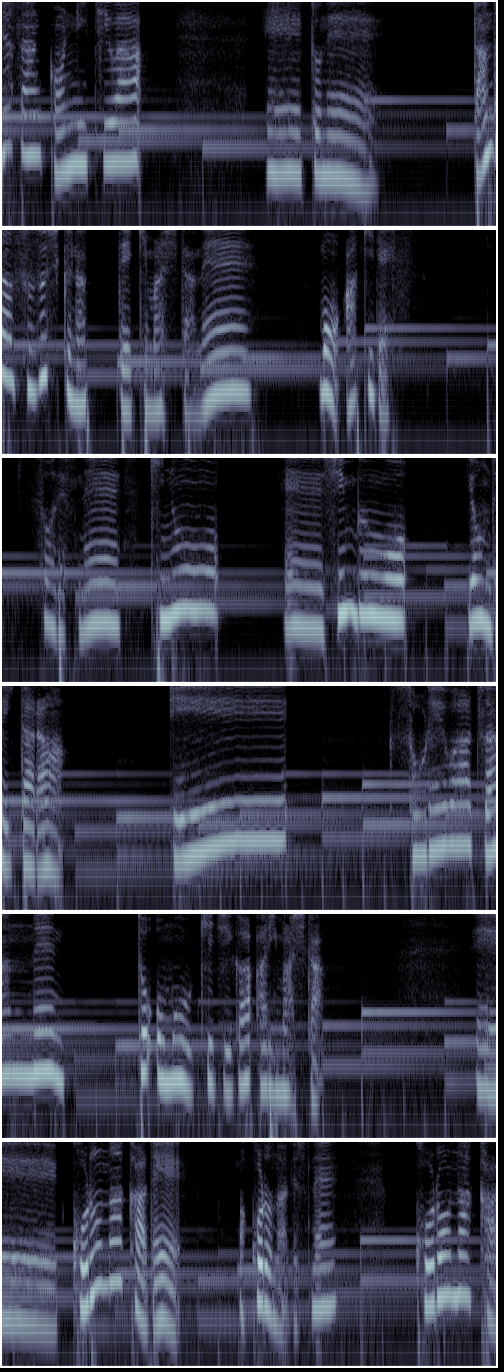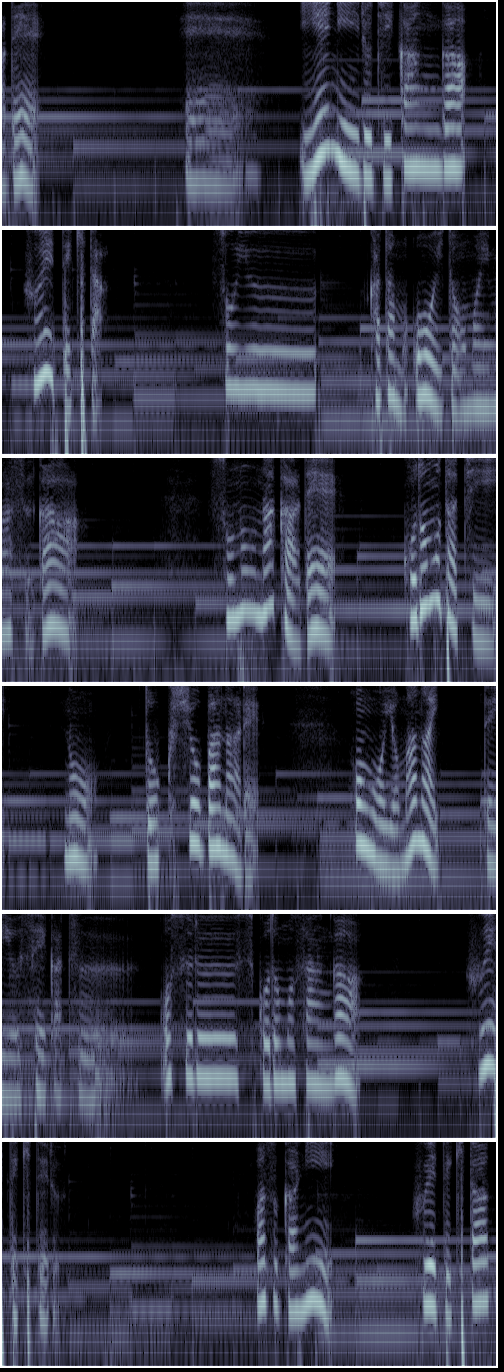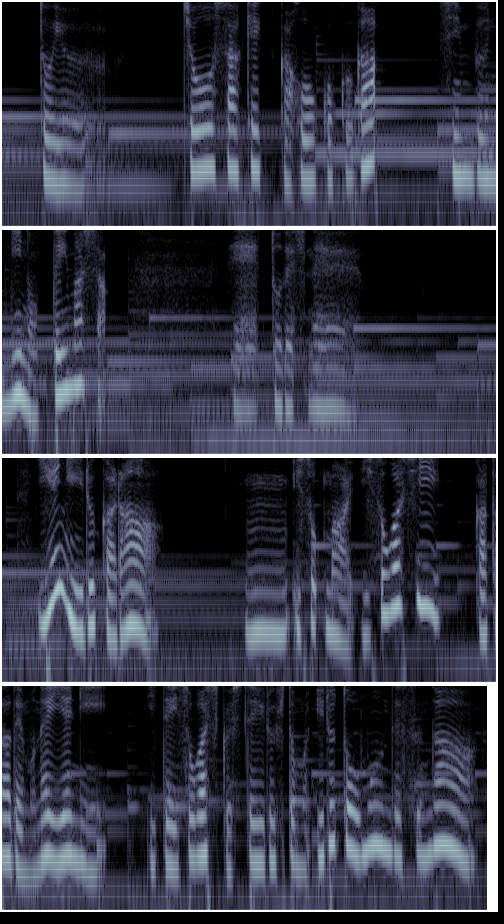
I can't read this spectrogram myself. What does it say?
皆さんこんにちは。えっ、ー、とねだんだん涼しくなってきましたね。もう秋です。そうですね。昨日、えー、新聞を読んでいたらえー、それは残念と思う記事がありました。えー、コロナ禍で、まあ、コロナですね。コロナ禍で、えー、家にいる時間が増えてきた。そういう方も多いと思いますがその中で子どもたちの読書離れ本を読まないっていう生活をする子どもさんが増えてきてる。わずかに増えてきたという調査結果報告が新聞に載っていました。えー、っとですね。家にいるからうんいそまあ忙しい方でもね家にいて忙しくしている人もいると思うんですが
